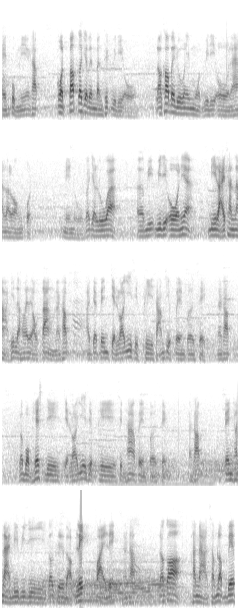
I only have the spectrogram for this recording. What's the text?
เห็นปุ่มนี้ครับ กดปั๊บก็จะเป็นบันทึกวิดีโอ เราเข้าไปดูในโหมดวิดีโอนะฮะ เราลองกดเมนูก็จะรู้ว่า วิดีโอเนี่ยมีหลายขนาดที่เราให้เราตั้งนะครับค่ะอาจจะเป็น 720p 30 เฟรม per sec นะครับ ระบบ HD 720p 15 เฟรม per sec นะครับ เป็นขนาด DVD ก็คือแบบเล็กไฟล์เล็กนะครับ แล้วก็ขนาดสำหรับเว็บ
